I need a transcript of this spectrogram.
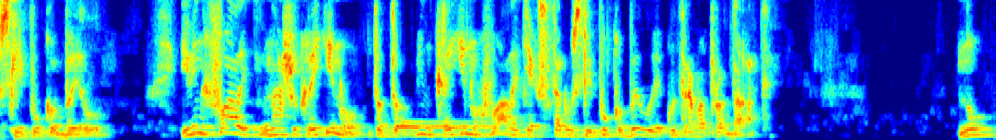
сліпу кобилу. І він хвалить нашу країну, тобто він країну хвалить як стару сліпу кобилу, яку треба продати. Ну,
